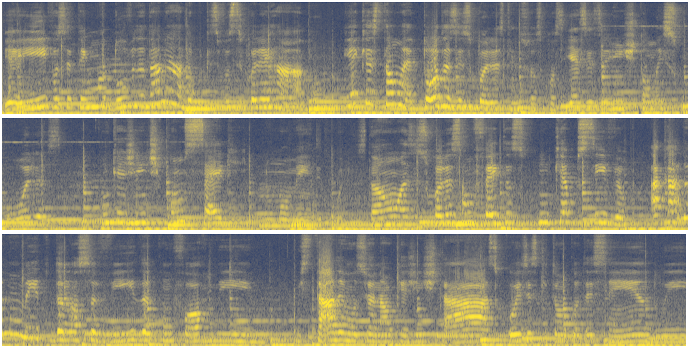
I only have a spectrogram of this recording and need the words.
E aí você tem uma dúvida danada, porque se você escolher errado. E a questão é, todas as escolhas têm suas consequências. E às vezes a gente toma escolhas com que a gente consegue no momento então, as escolhas são feitas com o que é possível. A cada momento da nossa vida, conforme o estado emocional que a gente está, as coisas que estão acontecendo e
